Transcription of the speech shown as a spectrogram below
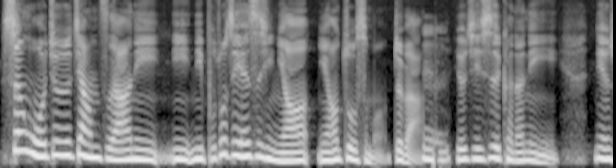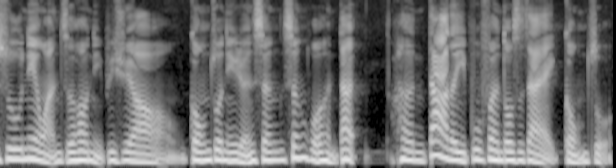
生活就是这样子啊。你你你不做这件事情，你要你要做什么，对吧？嗯尤其是可能你念书念完之后，你必须要工作，你人生生活很大很大的一部分都是在工作。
